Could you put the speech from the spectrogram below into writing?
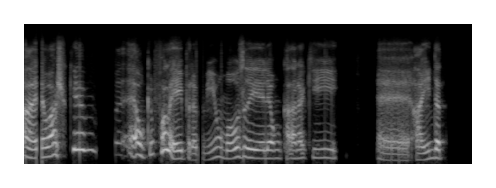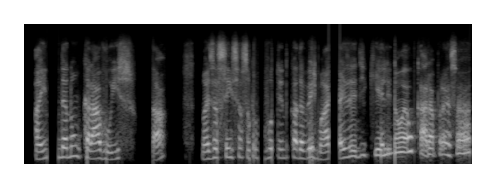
Ah, eu acho que é, o que eu falei. Para mim, o Mosley ele é um cara que é, ainda, ainda não cravo isso, tá? Mas a sensação que eu vou tendo cada vez mais é de que ele não é o cara para essa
